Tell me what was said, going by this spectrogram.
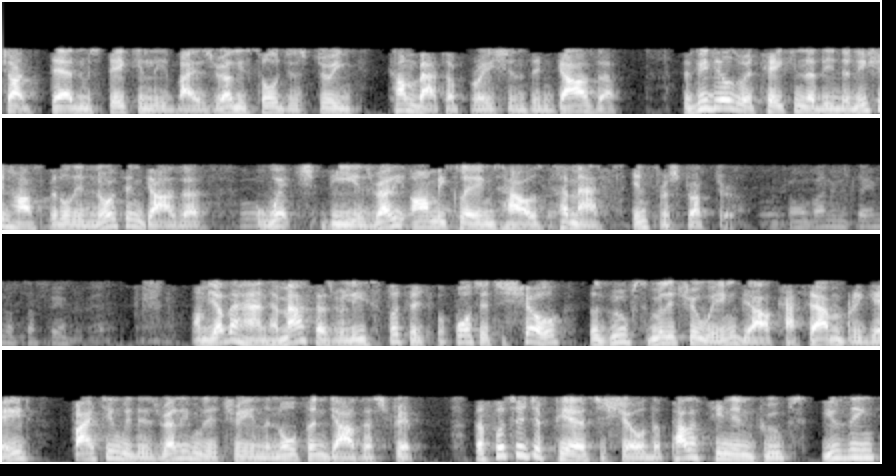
shot dead mistakenly by Israeli soldiers during combat operations in Gaza. The videos were taken at the Indonesian hospital in northern Gaza, which the Israeli army claims housed Hamas infrastructure. On the other hand, Hamas has released footage purported to show the group's military wing, the Al-Qassam Brigade, fighting with Israeli military in the northern Gaza Strip. The footage appears to show the Palestinian groups using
